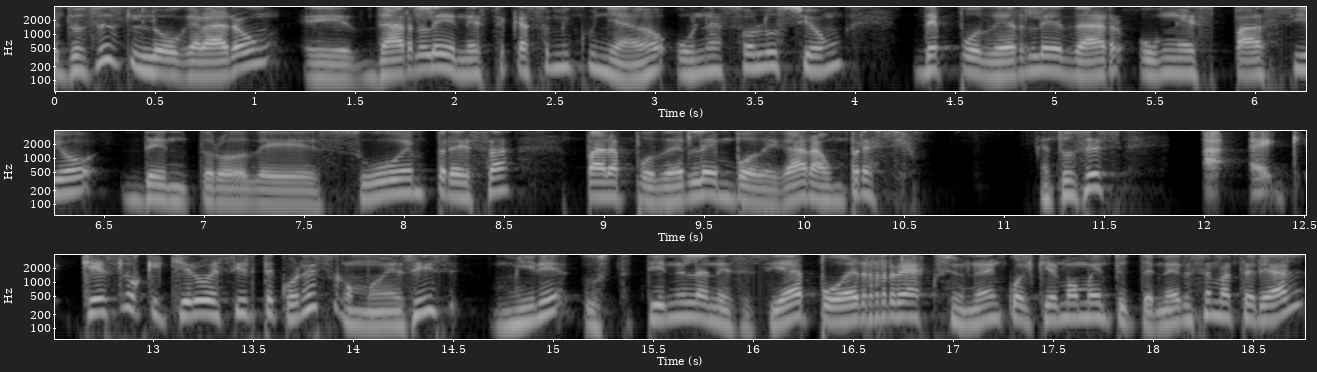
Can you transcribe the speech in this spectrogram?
Entonces lograron eh, darle, en este caso a mi cuñado, una solución de poderle dar un espacio dentro de su empresa para poderle embodegar a un precio. Entonces, ¿Qué es lo que quiero decirte con esto? Como decís, mire, usted tiene la necesidad de poder reaccionar en cualquier momento y tener ese material,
